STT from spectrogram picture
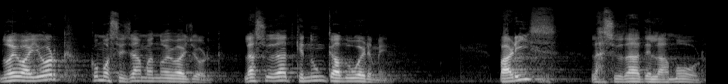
Nueva York, ¿cómo se llama Nueva York? La ciudad que nunca duerme. París, la ciudad del amor.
